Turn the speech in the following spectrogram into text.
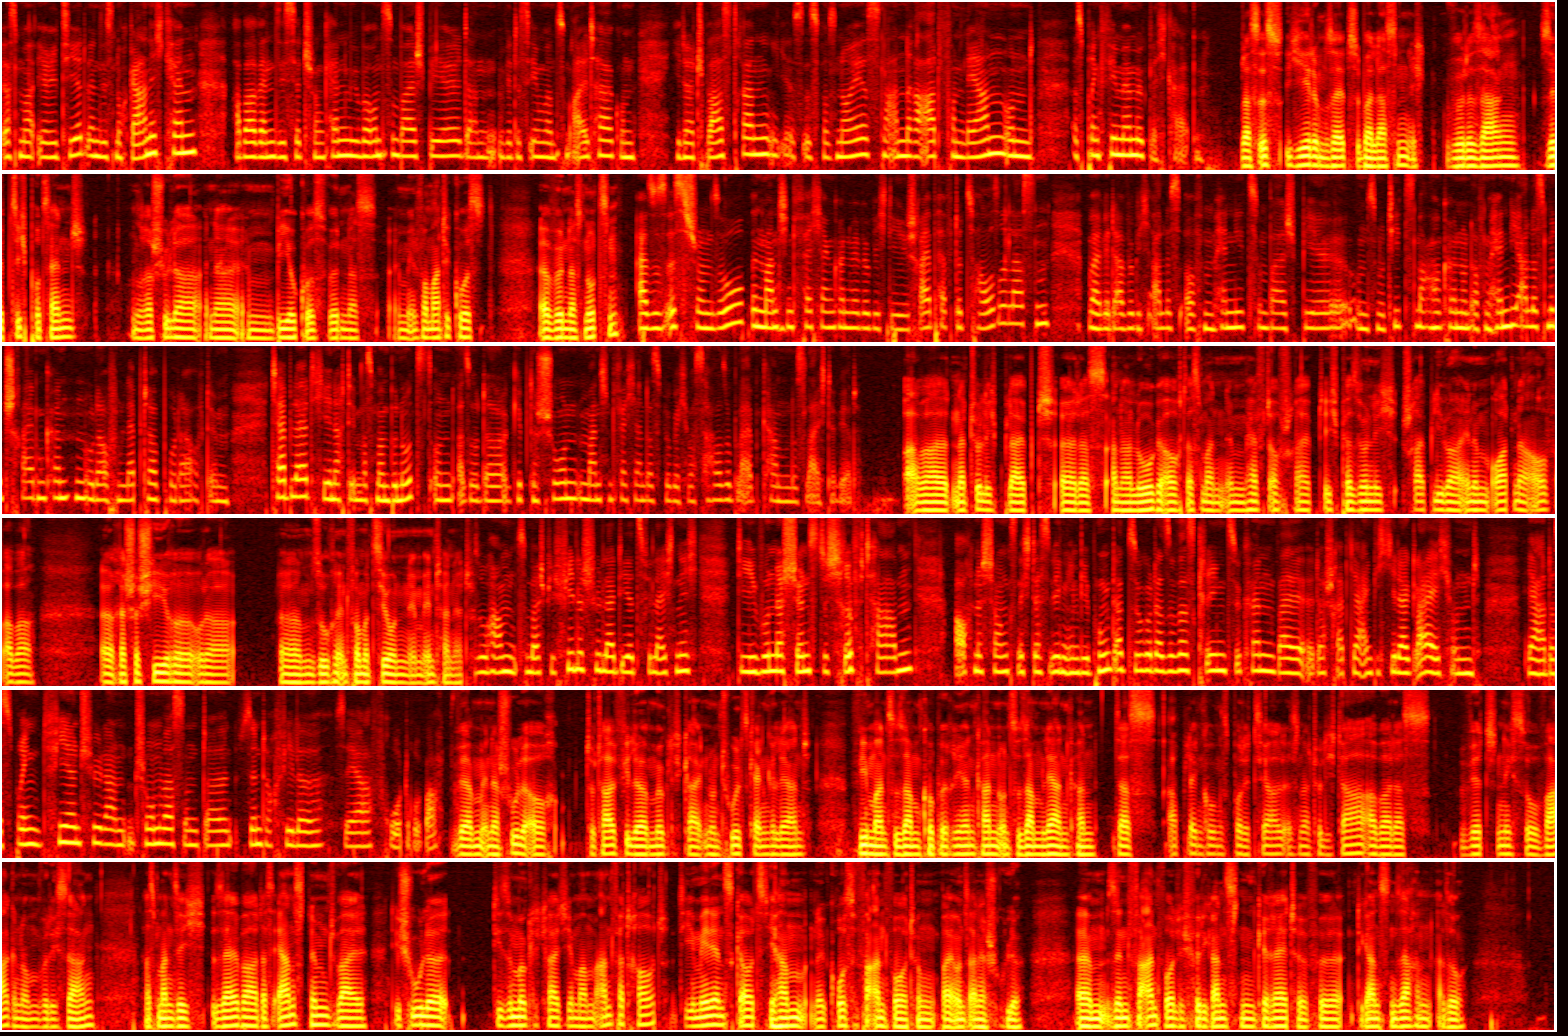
erstmal irritiert, wenn sie es noch gar nicht kennen. Aber wenn sie es jetzt schon kennen, wie bei uns zum Beispiel, dann wird es irgendwann zum Alltag und jeder hat Spaß dran. Es ist was Neues, eine andere Art von Lernen und es bringt viel mehr Möglichkeiten. Das ist jedem selbst überlassen. Ich würde sagen, 70 Prozent unserer Schüler der, im Biokurs würden das, im Informatikkurs äh, würden das nutzen? Also es ist schon so, in manchen Fächern können wir wirklich die Schreibhefte zu Hause lassen, weil wir da wirklich alles auf dem Handy zum Beispiel uns Notizen machen können und auf dem Handy alles mitschreiben könnten oder auf dem Laptop oder auf dem Tablet, je nachdem, was man benutzt. Und also da gibt es schon in manchen Fächern, dass wirklich was zu Hause bleiben kann und es leichter wird. Aber natürlich bleibt äh, das Analoge auch, dass man im Heft aufschreibt. Ich persönlich schreibe lieber in einem Ordner auf, aber äh, recherchiere oder ähm, suche Informationen im Internet. So haben zum Beispiel viele Schüler, die jetzt vielleicht nicht die wunderschönste Schrift haben, auch eine Chance, nicht deswegen irgendwie Punktabzug oder sowas kriegen zu können, weil äh, da schreibt ja eigentlich jeder gleich. Und ja, das bringt vielen Schülern schon was und da sind auch viele sehr froh drüber. Wir haben in der Schule auch total viele Möglichkeiten und Tools kennengelernt, wie man zusammen kooperieren kann und zusammen lernen kann. Das Ablenkungspotenzial ist natürlich da, aber das wird nicht so wahrgenommen, würde ich sagen, dass man sich selber das ernst nimmt, weil die Schule diese Möglichkeit jemandem anvertraut. Die Medienscouts, die haben eine große Verantwortung bei uns an der Schule, ähm, sind verantwortlich für die ganzen Geräte, für die ganzen Sachen, also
